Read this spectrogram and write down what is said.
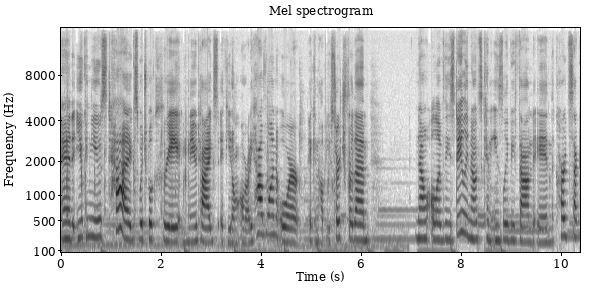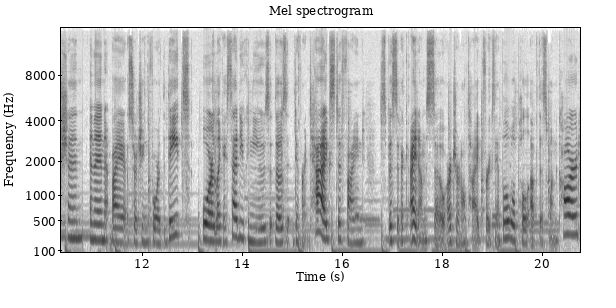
And you can use tags, which will create new tags if you don't already have one, or it can help you search for them. Now, all of these daily notes can easily be found in the card section, and then by searching for the date, or like I said, you can use those different tags to find specific items. So, our journal tag, for example, will pull up this one card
